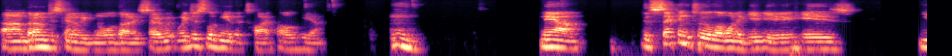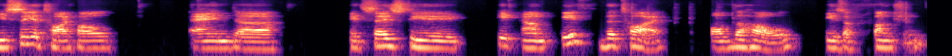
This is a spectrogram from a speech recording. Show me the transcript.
um, but I'm just going to ignore those. So we- we're just looking at the type hole here. now, the second tool I want to give you is you see a type hole and uh, it says to you, it, um, if the type of the hole is a function,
